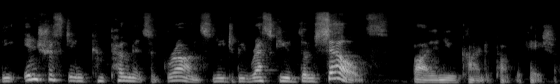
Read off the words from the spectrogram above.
the interesting components of grants need to be rescued themselves by a new kind of publication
